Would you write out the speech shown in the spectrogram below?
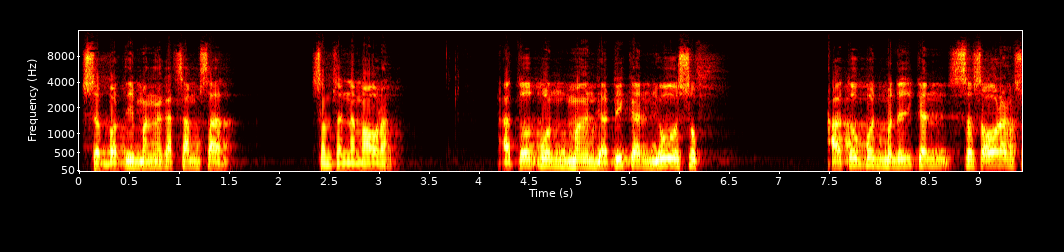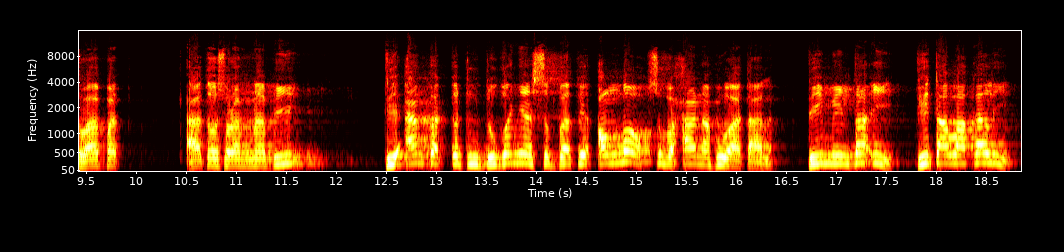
seperti mengangkat Samsan, Samsan nama orang, ataupun menjadikan Yusuf, ataupun menjadikan seseorang sahabat atau seorang nabi diangkat kedudukannya sebagai Allah Subhanahu wa taala, dimintai, ditawakali.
